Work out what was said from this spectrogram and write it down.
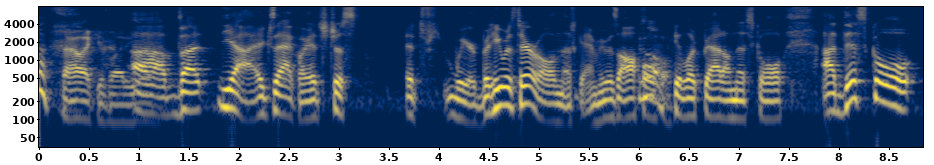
I like you, Vladdy. Uh, but yeah, exactly. It's just it's weird. But he was terrible in this game. He was awful. awful. He looked bad on this goal. Uh, this goal,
